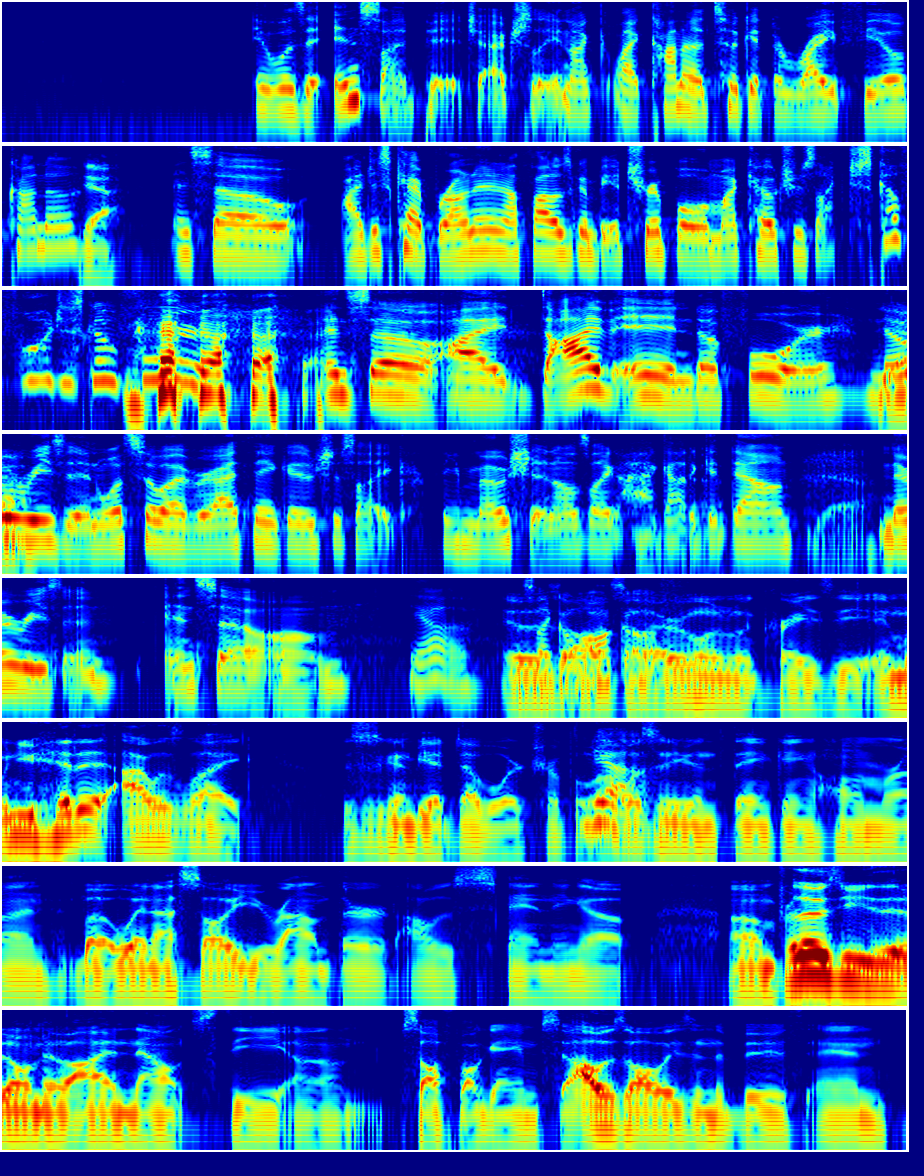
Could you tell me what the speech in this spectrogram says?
it was an inside pitch actually, and I like kind of took it to right field, kind of. Yeah. And so I just kept running. I thought it was gonna be a triple, and my coach was like, "Just go for it, just go for it." and so I dive into four, no Yeah. reason whatsoever. I think it was just like the emotion. I was like, I got to get down, Yeah. no reason. And so, um, yeah, it, was, like a awesome. walk off. Everyone went crazy. And when you hit it, I was like, this is going to be a double or triple. I wasn't even thinking home run. But when I saw you round third, I was standing up. Um, for those of you that don't know, I announced the um, softball game. So I was always in the booth and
